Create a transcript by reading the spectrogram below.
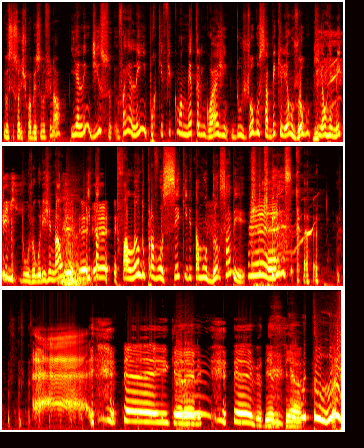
E você só descobre isso no final. E além disso, vai além, porque fica uma metalinguagem do jogo saber que ele é um jogo, que é um remake do jogo original, e tá falando pra você que ele tá mudando, sabe? Que, que é isso, cara? Ai, caralho. Ai, meu Deus do É céu. muito ruim.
